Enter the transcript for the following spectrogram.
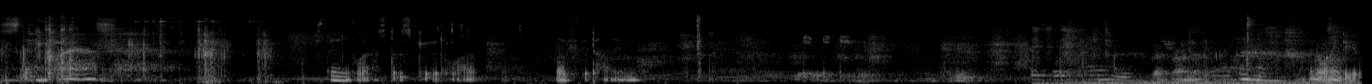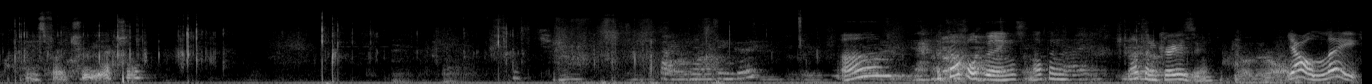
Stained glass. Stained glass does good a lot of the time. I need to get one of these for a tree, actually. Find anything good? Um, a couple things. Nothing, nothing crazy. Y'all late.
